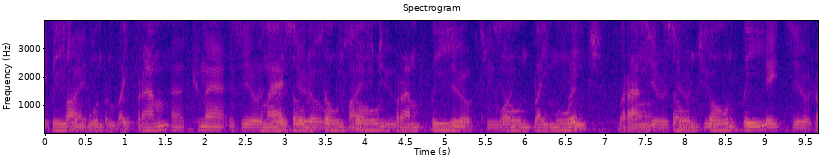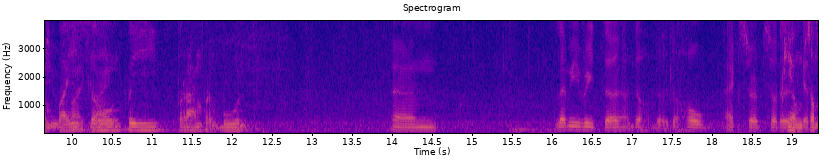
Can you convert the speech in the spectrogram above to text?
2985 Khmer 0052 បារាំង002 8025 Um let me read the the the, the whole excerpt so that ខ្ញុំសូម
